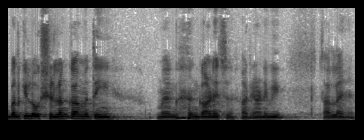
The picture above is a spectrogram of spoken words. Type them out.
बल्कि लोग श्रीलंका में तीन मैं गाने से हरियाणवी रहे हैं।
